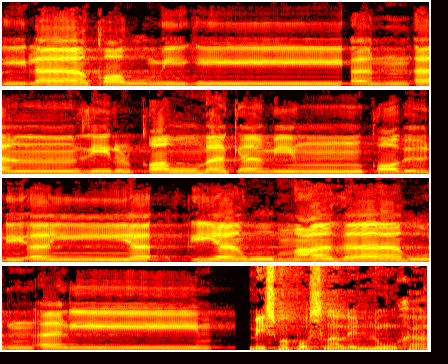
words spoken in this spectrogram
إلى قومه أن أنذر قومك من قبل أن يأتيهم عذاب أليم Mi smo poslali Nuha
